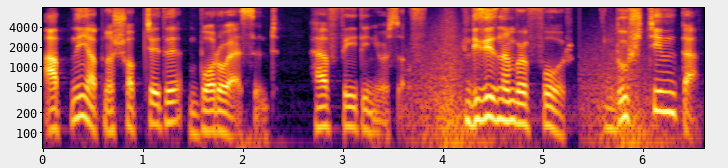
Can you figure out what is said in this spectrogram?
আপনি আপনার সবচাইতে বড় asset have faith in yourself disease number four দুশ্চিন্তা।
